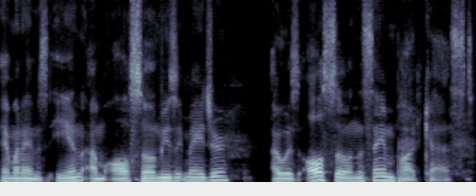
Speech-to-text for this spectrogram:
Hey, my name is Ian. I'm also a music major. I was also in the same podcast.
